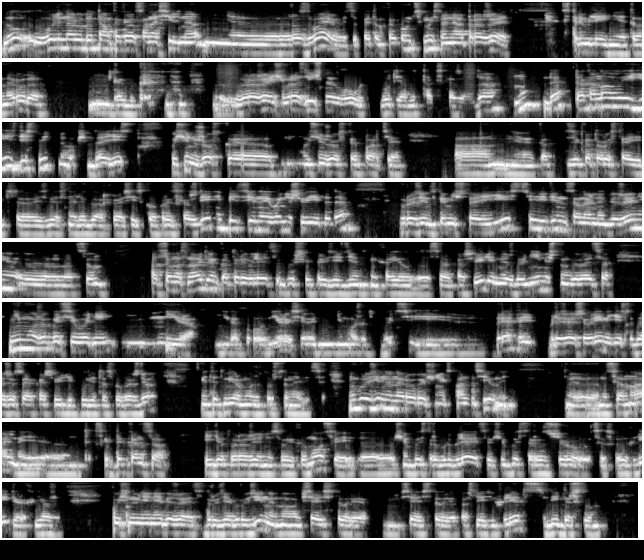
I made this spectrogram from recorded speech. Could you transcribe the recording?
ну, воля народа там как раз она сильно э, раздваивается, поэтому в каком-то смысле она отражает стремление этого народа как бы выражающим различную волю. Вот я бы так сказал. Да, ну да, так оно и есть действительно, в общем, да, есть очень жесткая, очень жесткая партия, за которой стоит э, известный олигарх российского происхождения Бензина Иванишвили, да, грузинская мечта и есть единое национальное движение, э, отцом отцом-основателем, который является бывший президент Михаил Саакашвили. Между ними, что называется, не может быть сегодня мира. Никакого мира сегодня не может быть. И вряд ли в ближайшее время, если даже Саакашвили будет освобожден, этот мир может установиться. Но грузины народ очень экспансивный, э, национальный, э, так сказать, до конца идет выражение своих эмоций, э, очень быстро влюбляется, очень быстро разочаровывается в своих лидерах. Я же, пусть на меня не обижаются друзья грузины, но вся история, вся история последних лет с лидерством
